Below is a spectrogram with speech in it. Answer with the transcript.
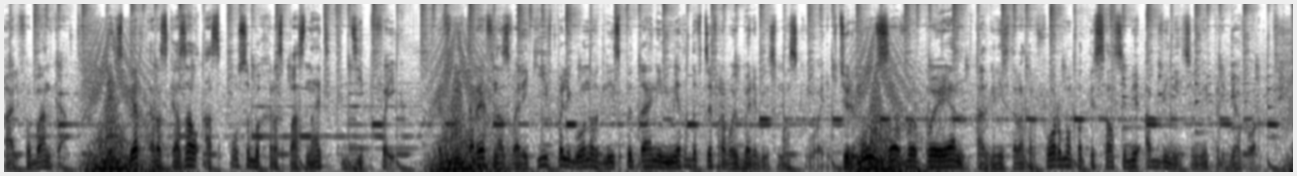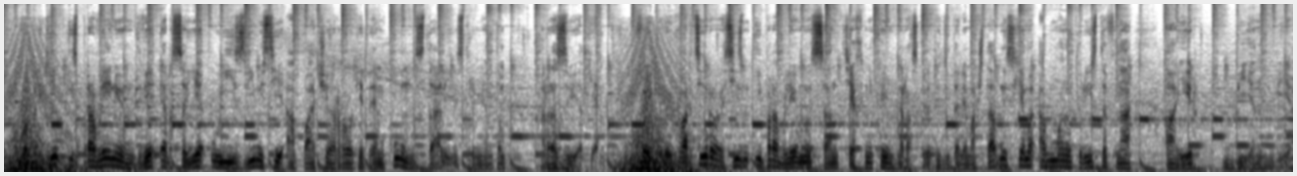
Альфа-банка. Эксперт рассказал о способах распознать deepfake. В назвали Киев полигонов для испытаний методов цифровой борьбы с Москвой. В тюрьму за VPN администратор форума подписал себе обвинительный приговор. Вопреки исправлению две RCE уязвимости Apache Rocket MQ стали инструментом разведки. Фейковые квартиры, расизм и проблемы с сантехникой. Раскрыты детали масштабной схемы обмана туристов на Airbnb.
